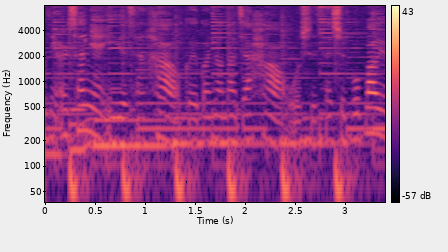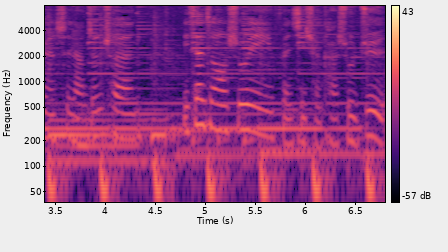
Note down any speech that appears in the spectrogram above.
二零二三年一月三号，各位观众大家好，我是赛事播报员是梁真纯。比赛总有输赢，分析全看数据。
